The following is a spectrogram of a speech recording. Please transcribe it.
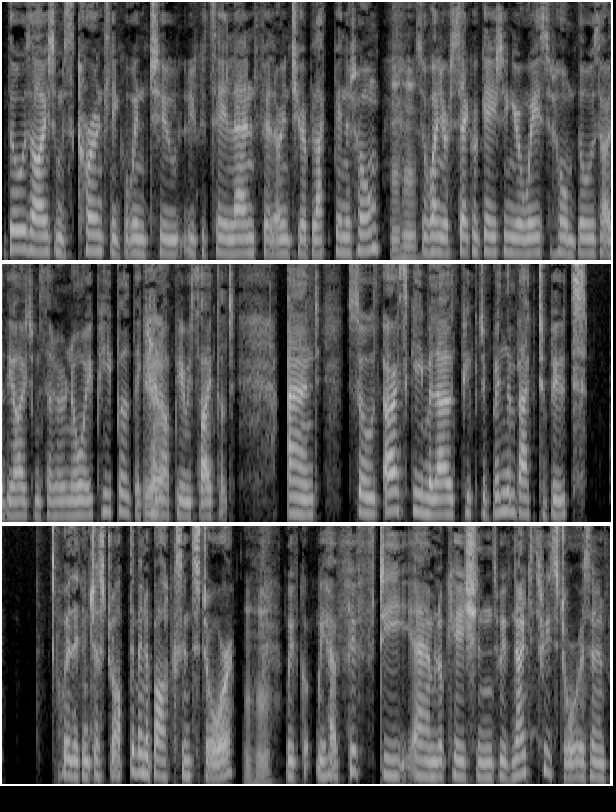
those items currently go into, you could say, landfill or into your black bin at home. So, when you're segregating your waste at home, those are the items that annoy people. They Yeah. cannot be recycled. And so, our scheme allows people to bring them back to Boots. Where they can just drop them in a box in store. We've got, we have 50 um, locations. We have 93 stores, and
